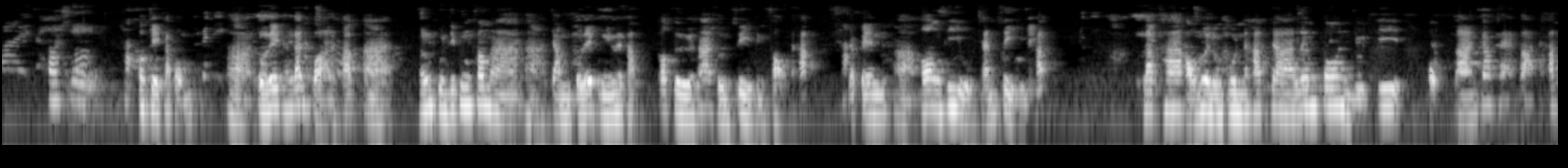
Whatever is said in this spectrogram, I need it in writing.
ไปโอเคค่ะ โอเคครับผมอ่าตัวเลขทางด้านขวานะครับอ่านักลงทุนที่เพิ่งเข้ามาอ่าจำตัวเลขตรงนี้เลยครับ ก็คือ 504ถึง2นะครับค่ะจะเป็นอ่าห้องที่อยู่ชั้น4นะครับ ราคาของหน่วยลงทุนนะครับ จะเริ่มต้นอยู่ที่6ล้าน9แสนบาทนะครับ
